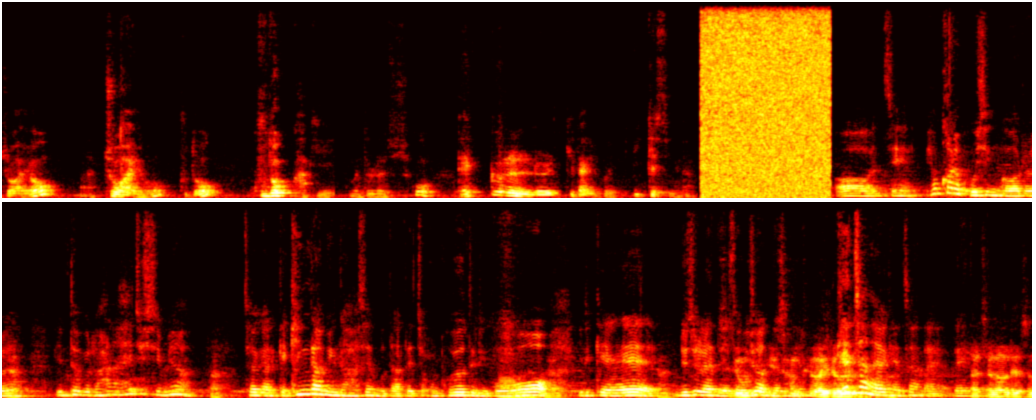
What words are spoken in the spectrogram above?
좋아요, 아, 좋아요, 구독, 구독하기 눌러주시고 댓글을 기다리고 있겠습니다. 보신 거를 네. 인터뷰를 하나 해주시면 네. 저희가 이렇게 긴가민가 하시는 분들한테 조금 보여드리고 아, 네. 이렇게 뉴질랜드에서 오셨는데 괜찮아요, 괜찮아요. 네. 아, 제가 그래서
